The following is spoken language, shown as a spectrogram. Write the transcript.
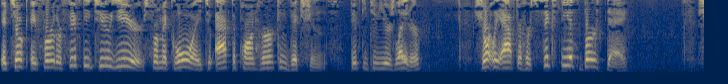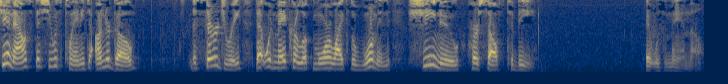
It took a further 52 years for McLeod to act upon her convictions. 52 years later, shortly after her 60th birthday, she announced that she was planning to undergo the surgery that would make her look more like the woman she knew herself to be. It was a man, though.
